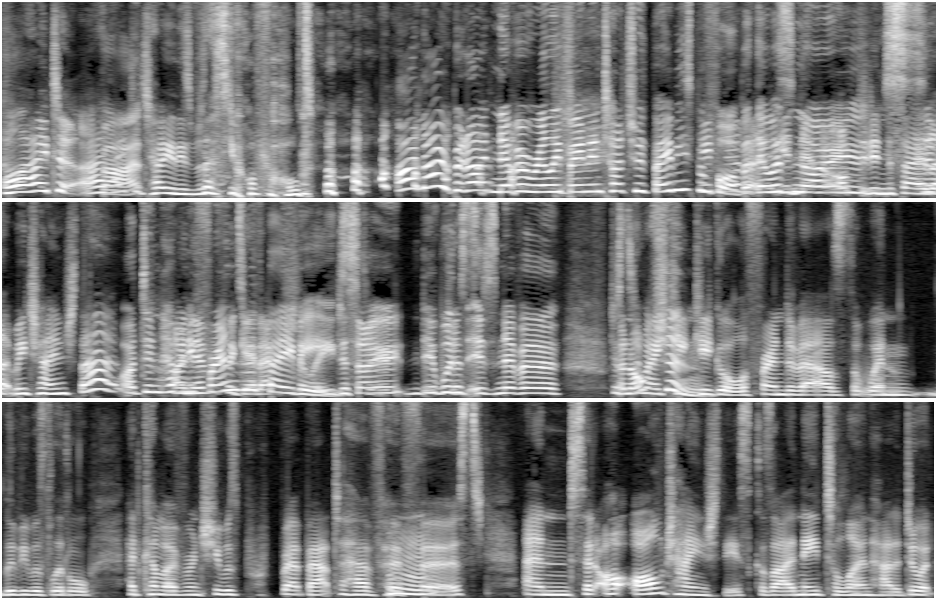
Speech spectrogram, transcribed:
Well, I hate to, I hate to tell you this, but that's your fault. But I'd never really been in touch with babies before. but there was no never opted in to say, "Let me change that." I didn't have I any never friends forget, with actually, babies, just so to- it was is never just an to option. make you giggle, a friend of ours that when Livy was little had come over and she was pr- about to have her Hmm. first and said, oh, I'll change this because I need to learn how to do it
